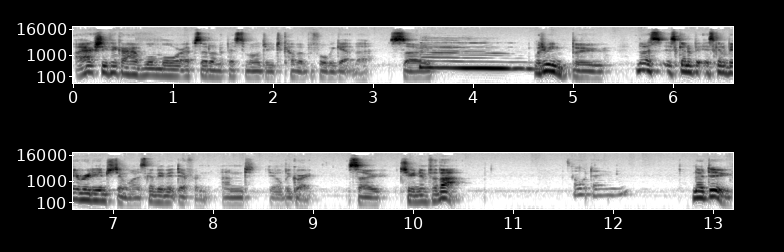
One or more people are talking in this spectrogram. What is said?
I actually think I have one more episode on epistemology to cover before we get there. So, what do you mean, boo? No, it's, it's gonna be it's gonna be a really interesting one. It's gonna be a bit different, and it'll be great. So tune in for that. Or don't. No, do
